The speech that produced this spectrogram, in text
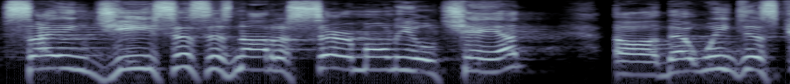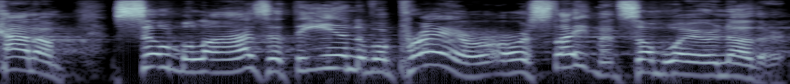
Saying Jesus is not a ceremonial chant uh, that we just kind of syllabalize at the end of a prayer or a statement some way or another.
